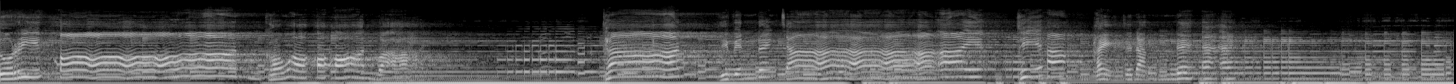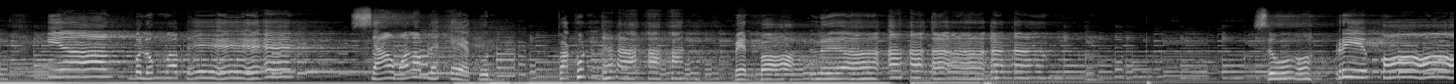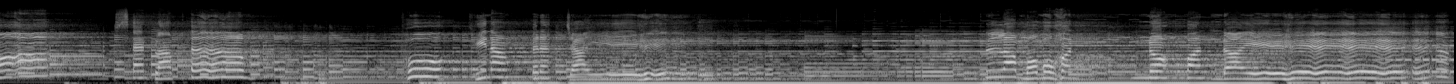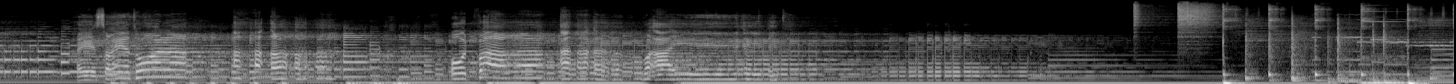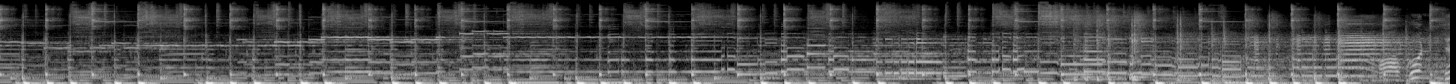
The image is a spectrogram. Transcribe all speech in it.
สุริพรขอวอนวายทานที่เป็นแรงใจที่หักให้จะดังแดงยังบ่ลงมาเป็นสาวหมอลำและแอกรุ่นพระคุณทานแม่นบ่เลือสุริพรแสน ปราบเติม ผู้ที่นั่งเป็นใจละมอมวนนอกบันไดให้สอยทั่วละอดฟังไว้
